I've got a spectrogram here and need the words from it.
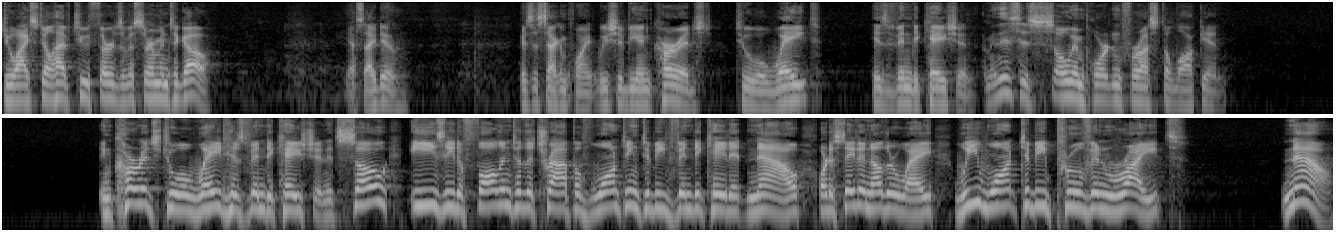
Do I still have two thirds of a sermon to go? Yes, I do. Here's the second point we should be encouraged to await his vindication. I mean, this is so important for us to lock in. Encouraged to await his vindication. It's so easy to fall into the trap of wanting to be vindicated now, or to say it another way, we want to be proven right now.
